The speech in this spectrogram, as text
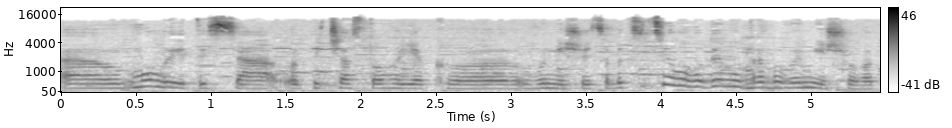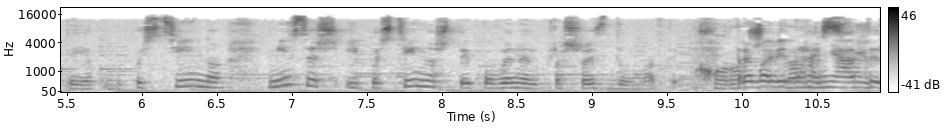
е, молитися під час того, як е, вимішується. Бо це цілу годину треба вимішувати, якби постійно місиш і постійно ж ти повинен про щось думати. Хороше, треба відганяти світле,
